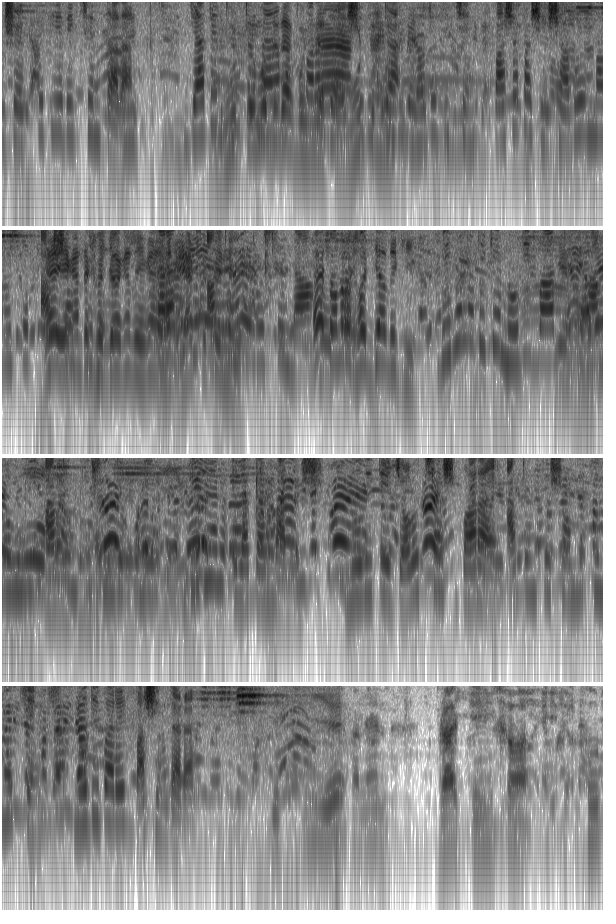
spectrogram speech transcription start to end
বিষয়ে খতিয়ে দেখছেন তারা। যাতে মুহূর্তের মধ্যে দেখ বসে যাচ্ছে, সেদিকটা। নজর দিচ্ছেন পাশাপাশি সাধারণ মানুষদের তোমরা। সজ্জা দেখি। বিভিন্ন দিকে নদী বাঁধ ভাঙন নিয়ে আতঙ্কে সুন্দরবনের বিভিন্ন এলাকার মানুষ। নদীতে জলোচ্ছ্বাস বাড়ায় আতঙ্কের সম্মুখীন হচ্ছেন নদী পাড়ের বাসিন্দারা। এ? এখানে প্রায় তিনশো ফুট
